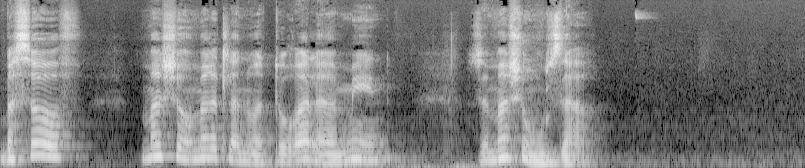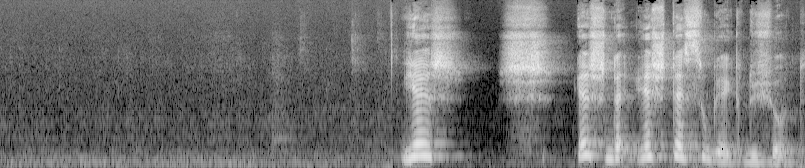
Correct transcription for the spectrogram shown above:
בסוף, מה שאומרת לנו התורה להאמין, זה משהו מוזר. יש, יש, יש שתי סוגי קדושות.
